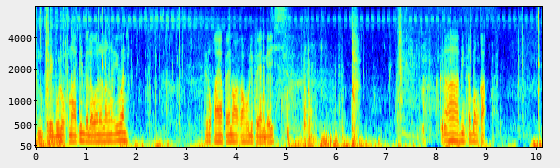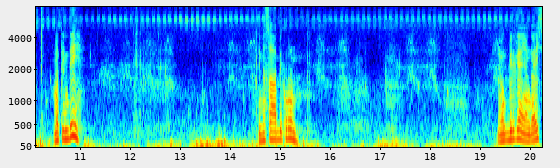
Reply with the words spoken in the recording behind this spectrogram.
Yung tray bulok natin, dalawa na lang na iwan. Pero kaya pa yan, makakahuli pa yan guys. Grabing tabangka. Matindi. Sinasabi ko ron. Magbili kaya yan guys.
